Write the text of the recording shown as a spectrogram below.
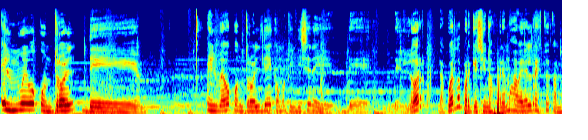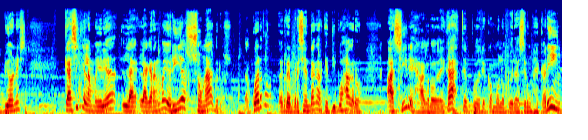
el nuevo control de el nuevo control de, como quien dice, de, de, lore, ¿de acuerdo? Porque si nos ponemos a ver el resto de campeones, casi que la mayoría, la, gran mayoría son agros, ¿de acuerdo? Representan arquetipos agro. Asir es agro de desgaste, podría, como lo podría hacer un Hecarim.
